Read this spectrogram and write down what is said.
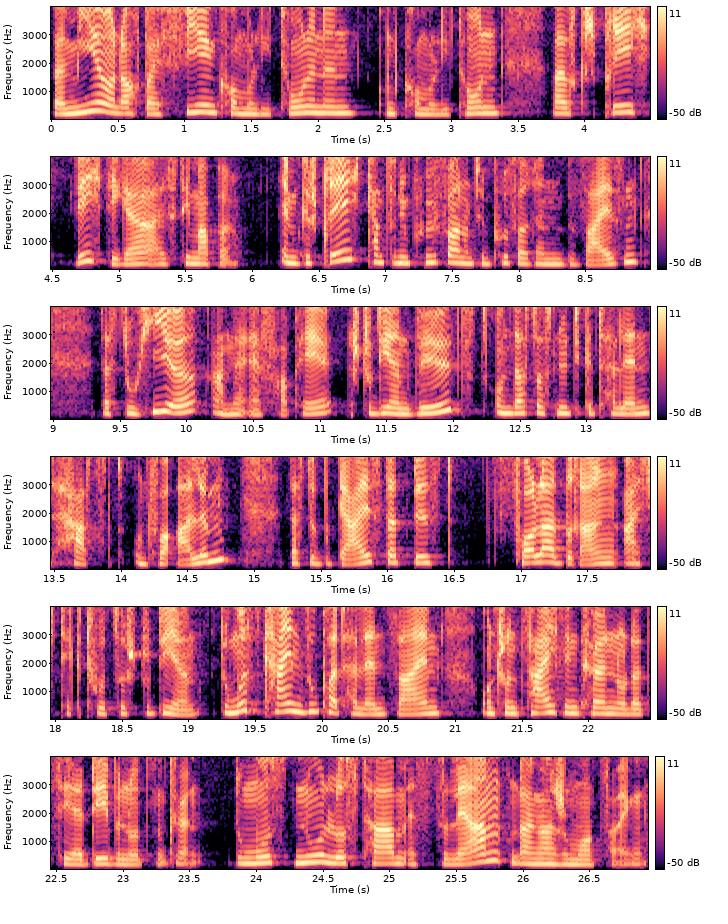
Bei mir und auch bei vielen Kommilitoninnen und Kommilitonen war das Gespräch wichtiger als die Mappe. Im Gespräch kannst du den Prüfern und den Prüferinnen beweisen, dass du hier an der FHP studieren willst und dass du das nötige Talent hast. Und vor allem, dass du begeistert bist, voller Drang, Architektur zu studieren. Du musst kein Supertalent sein und schon zeichnen können oder CAD benutzen können. Du musst nur Lust haben, es zu lernen und Engagement zeigen.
